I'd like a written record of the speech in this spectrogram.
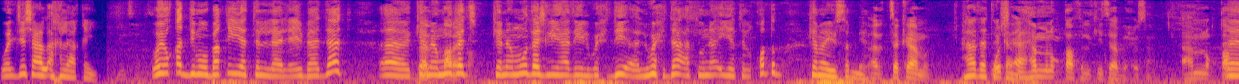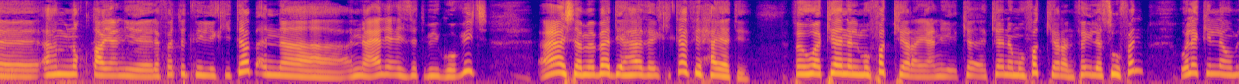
والجشع الأخلاقي. ويقدم بقية ال- العبادات آه، كنموذج. كنموذج لهذه الوحده الوحدة الثنائية القطب كما يسميها. هذا التكامل. هذا وش تكامل أهم نقطة في الكتاب يا حسام؟ أهم نقطة في آه، أهم نقطة يعني لفتتني للكتاب ان أن علي عزت بيغوفيتش عاش مبادئ هذا الكتاب في حياته. فهو كان المفكر يعني كان مفكرا فيلسوفا ولكن لهم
